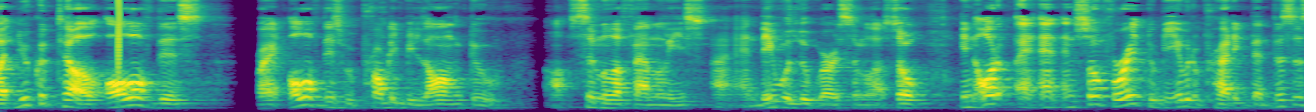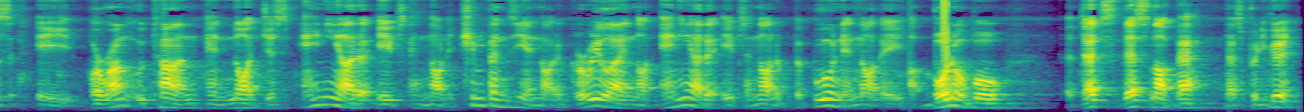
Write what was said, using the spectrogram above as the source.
But you could tell all of this, right? All of this would probably belong to uh, similar families, uh, and they would look very similar. So in order and, and so for it to be able to predict that this is a orangutan and not just any other apes and not a chimpanzee and not a gorilla and not any other apes and not a baboon and not a bonobo, that's that's not bad. That's pretty good.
